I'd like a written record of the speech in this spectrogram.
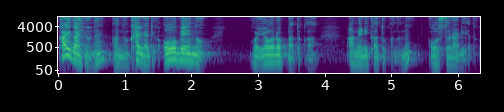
海外のねあの海外というか欧米のヨーロッパとかアメリカとかのねオーストラリアとか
